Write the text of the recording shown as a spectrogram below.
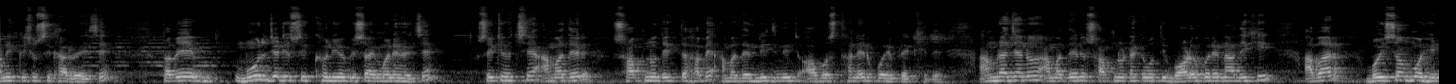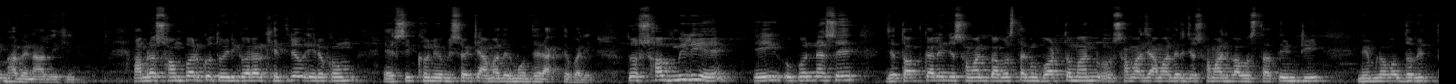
অনেক কিছু শেখার রয়েছে। তবে মূল যেটি শিক্ষণীয় বিষয় মনে হয়েছে, সেটি হচ্ছে আমাদের স্বপ্ন দেখতে হবে আমাদের নিজ নিজ অবস্থানের পরিপ্রেক্ষিতে। আমরা যেন আমাদের স্বপ্নটাকে অতি বড় করে না দেখি, আবার বৈষম্যহীনভাবে না দেখি। আমরা সম্পর্ক তৈরি করার ক্ষেত্রেও এরকম শিক্ষণীয় বিষয়টি আমাদের মধ্যে রাখতে পারি। তো সব মিলিয়ে এই উপন্যাসে যে তৎকালীন যে সমাজ ব্যবস্থা এবং বর্তমান সমাজে আমাদের যে সমাজ ব্যবস্থা, তিনটি, নিম্ন মধ্যবিত্ত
